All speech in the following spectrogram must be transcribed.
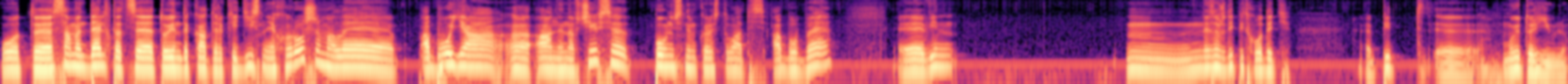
От е, саме дельта це той індикатор, який дійсно є хорошим, але або я е, А не навчився повністю ним користуватись, або Б. Він не завжди підходить е, під е, мою торгівлю.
